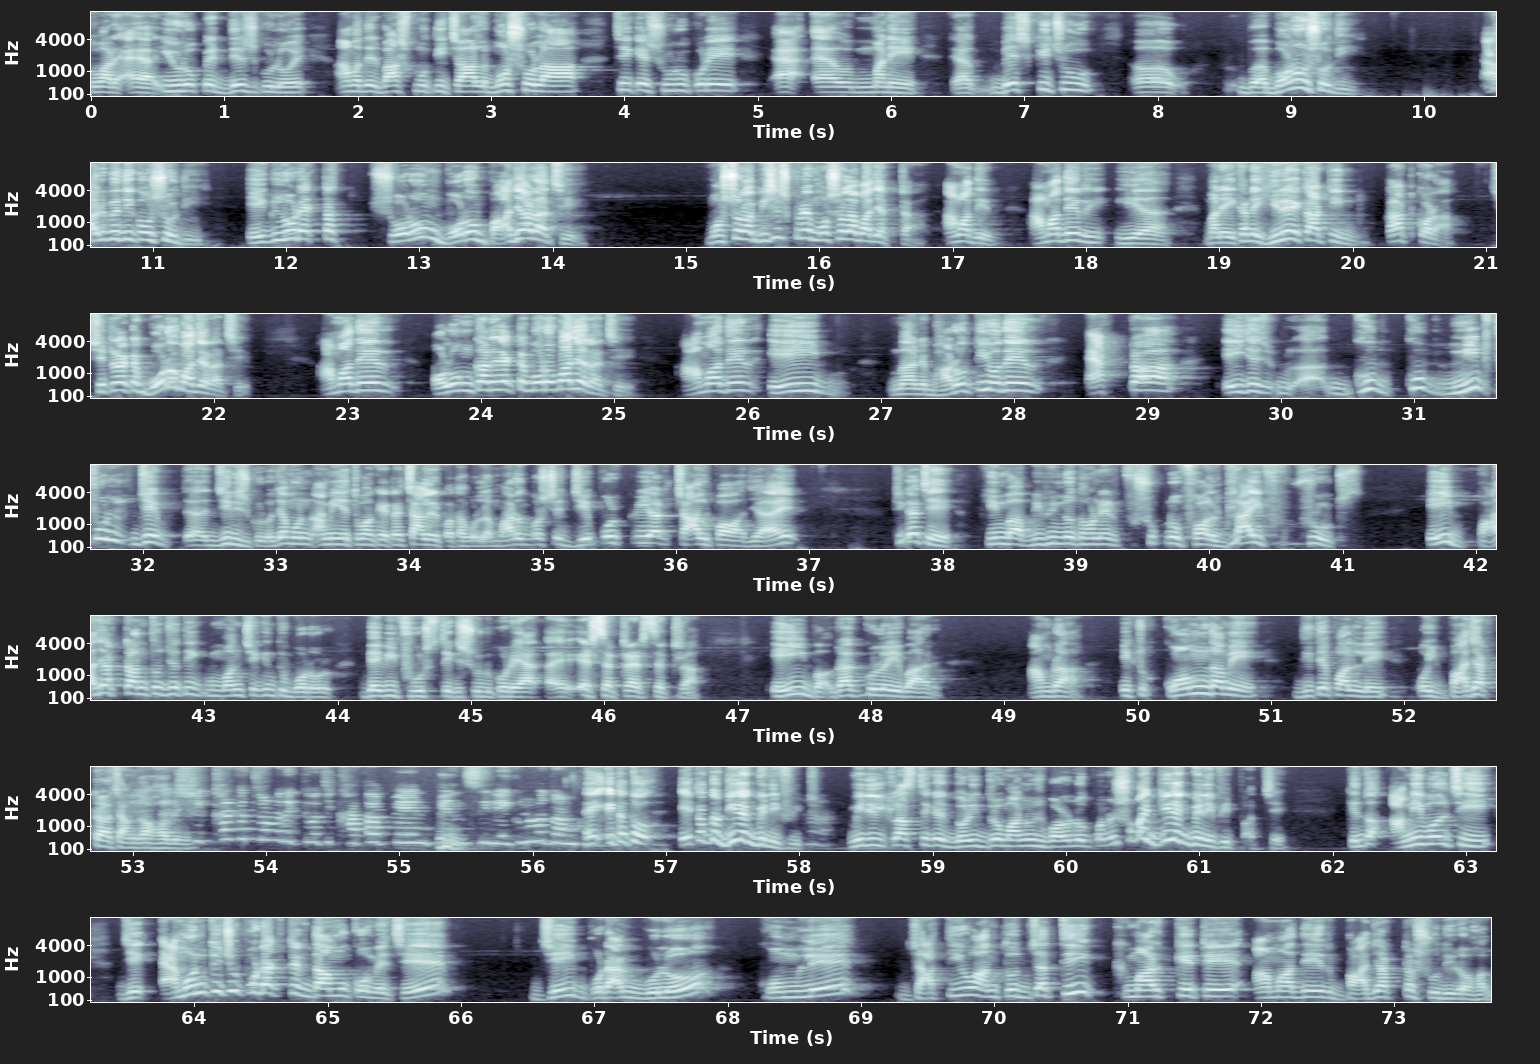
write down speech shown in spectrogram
তোমার ইউরোপের দেশগুলোয় আমাদের বাসমতি চাল, মশলা থেকে শুরু করে মানে বেশ কিছু বনৌষধি, আয়ুর্বেদিক ঔষধি, এগুলোর একটা চরম বড় বাজার আছে। মশলা, বিশেষ করে মশলা বাজারটা আমাদের আমাদের মানে এখানে হিরে কাটিং কাট করা, সেটার একটা বড় বাজার আছে। আমাদের অলংকারের একটা বড় বাজার আছে। আমাদের এই মানে ভারতীয়দের একটা এই যে, খুব খুব নিডফুল যে, জিনিসগুলো, যেমন আমি তোমাকে একটা চালের কথা বললাম ভারতবর্ষে যে প্রক্রিয়ার চাল পাওয়া যায়, ঠিক আছে? কিংবা বিভিন্ন ধরনের শুকনো ফল ড্রাই ফ্রুটস এই বাজারটা আন্তর্জাতিক মঞ্চে কিন্তু বড় বেবি ফুডস থেকে শুরু করে এটসেট্রা এটসেট্রা এই প্রোডাক্টগুলো এবার আমরা একটু কম দামে দিতে পারলে ওই বাজারটা চাঙ্গা হবে। শিক্ষার ক্ষেত্রে আমরা দেখতে পাচ্ছি খাতা পেন পেন্সিল এগুলোরও দাম এটা তো এটা তো ডিরেক্ট বেনিফিট হ্যাঁ। মিডিল ক্লাস থেকে দরিদ্র মানুষ বড়লোক মানুষ সবাই ডিরেক্ট বেনিফিট পাচ্ছে। কিন্তু আমি বলছি যে এমন কিছু প্রোডাক্টের দামও কমেছে যেই প্রোডাক্টগুলো কমলে জাতীয় আন্তর্জাতিক মার্কেটে আমাদের বাজারটা সুদৃঢ় হবে।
